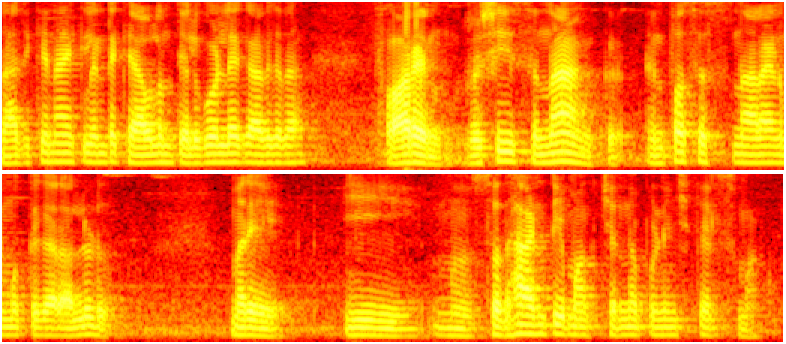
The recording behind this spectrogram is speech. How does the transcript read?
రాజకీయ నాయకులు అంటే కేవలం తెలుగోళ్ళే కాదు కదా. ఫారెన్ ఋషి సినాంక్ ఇన్ఫోసిస్ నారాయణమూర్తి గారు అల్లుడు. మరి ఈ సుధా ఆంటీ మాకు చిన్నప్పటి నుంచి తెలుసు మాకు.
